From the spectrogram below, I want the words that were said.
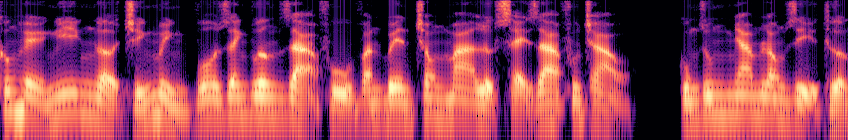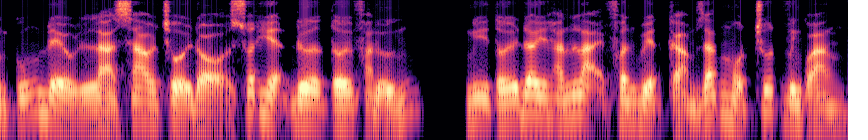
không hề nghi ngờ chính mình vô danh vương giả phù văn bên trong ma lực xảy ra phun trào, cùng dung nham long dị thường cũng đều là sao trổi đỏ xuất hiện đưa tới phản ứng, nghĩ tới đây hắn lại phân biệt cảm giác một chút vinh quang,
